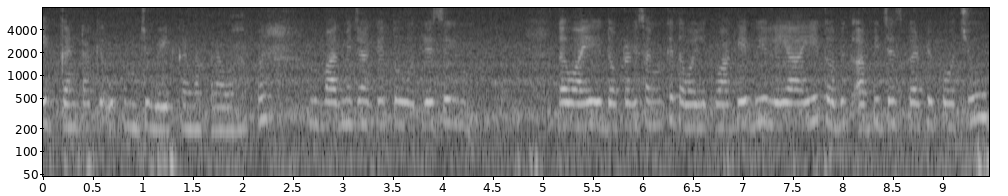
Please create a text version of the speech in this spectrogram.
एक घंटा के ऊपर मुझे वेट करना पड़ा वहाँ पर। और बाद में जाके तो जैसे दवाई डॉक्टर के संग के दवाई लिखवा के भी ले आई तो अभी अभी जस्ट घर पे पहुँची हूँ,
